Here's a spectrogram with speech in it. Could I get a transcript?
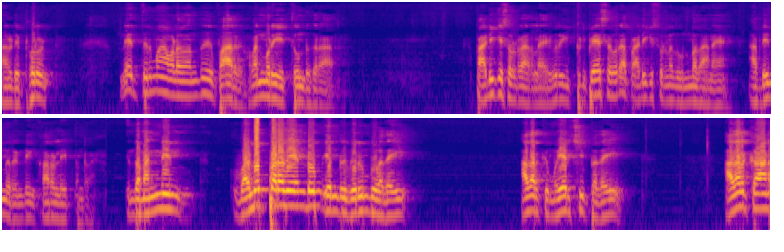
அதனுடைய பொருள். நே திருமாவளை வந்து பாரு வன்முறையை தூண்டுகிறார். அப்போ அடிக்க சொல்கிறார்ல இவர் இப்படி பேசுகிறவர் அப்போ அடிக்க சொன்னது உண்மைதானே அப்படின்னு ரெண்டையும் காரலேட் பண்ணுறாங்க இந்த மண்ணில் வலுப்பெற வேண்டும் என்று விரும்புவதை அதற்கு முயற்சிப்பதை அதற்கான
